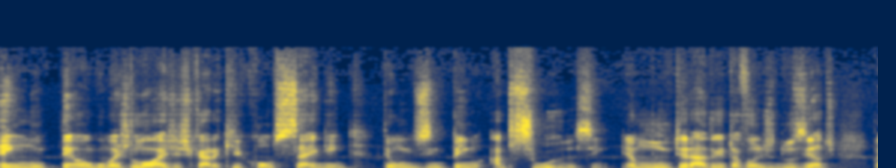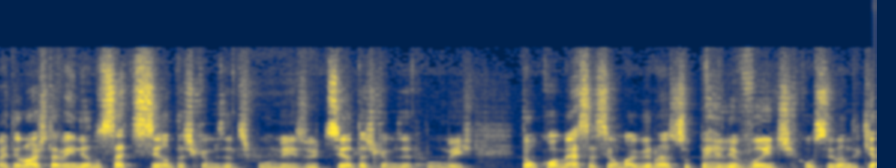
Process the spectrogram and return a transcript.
tem, muito, tem algumas lojas, cara, que conseguem ter um desempenho absurdo, assim. É muito irado. A gente tá falando de 200, mas tem loja que tá vendendo 700 camisetas por mês, 800 camisetas por mês. Então começa a ser uma grana super relevante. Considerando que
